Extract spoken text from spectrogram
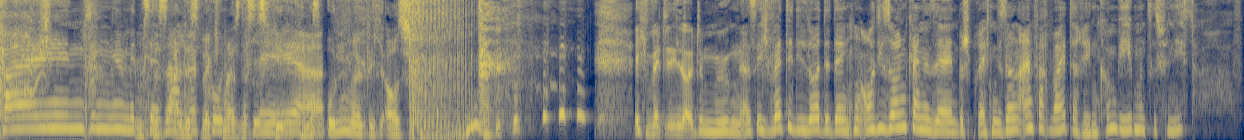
Kein Wir mit müssen der das Sarah alles wegschmeißen. Das ist viel, wir können das unmöglich aus. Ich wette, die Leute mögen das. Ich wette, die Leute denken, oh, die sollen keine Serien besprechen, die sollen einfach weiterreden. Komm, wir heben uns das für nächste Woche auf.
